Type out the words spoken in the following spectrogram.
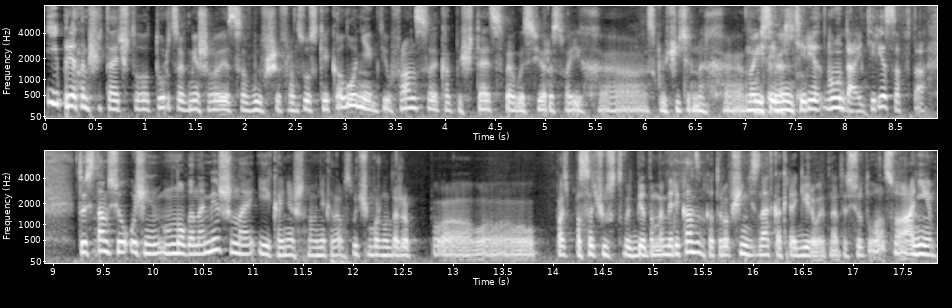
и при этом считает, что Турция вмешивается в бывшие французские колонии, где у Франции, как бы, считает своего сферы своих э, исключительных, э, ну, если не интерес, ну, да, интересов, да. То есть, там все очень много намешано, и, конечно, в некотором случае можно даже э, посочувствовать бедным американцам, которые вообще не знают, как реагировать на эту ситуацию. Они они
